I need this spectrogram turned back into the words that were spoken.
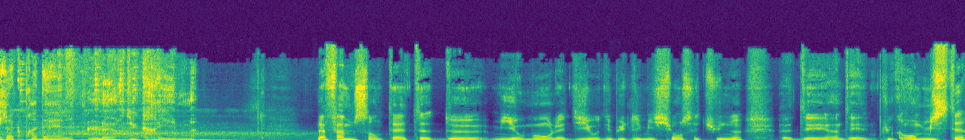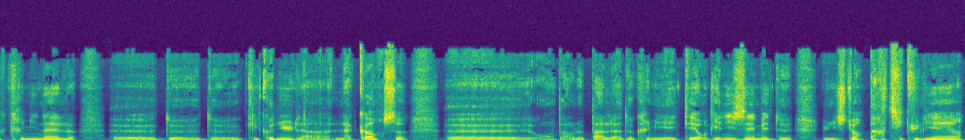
Jacques Pradel, l'heure du crime. La femme sans tête de Miomo, on l'a dit au début de l'émission, c'est une euh, des un des plus grands mystères criminels euh, de, de qui est connu la, la Corse. Euh, on parle pas là de criminalité organisée, mais d'une histoire particulière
